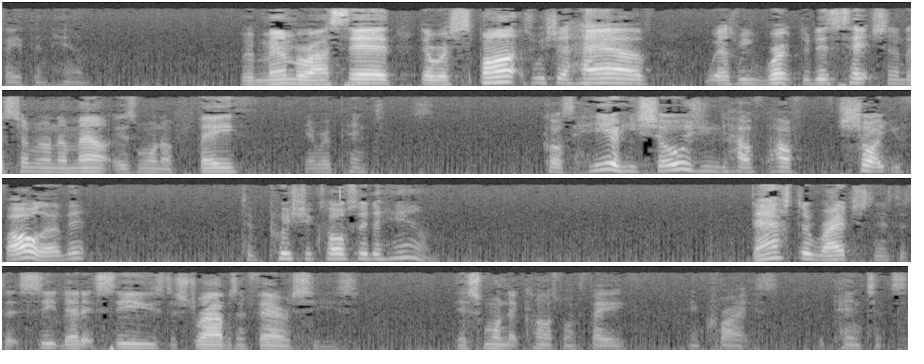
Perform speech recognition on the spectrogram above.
faith in Him. Remember, I said the response we should have as we work through this section of the Sermon on the Mount is one of faith and repentance. Because here he shows you how, how short you fall of it to push you closer to him. That's the righteousness that, it see, that exceeds the scribes and Pharisees. It's one that comes from faith in Christ, repentance.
